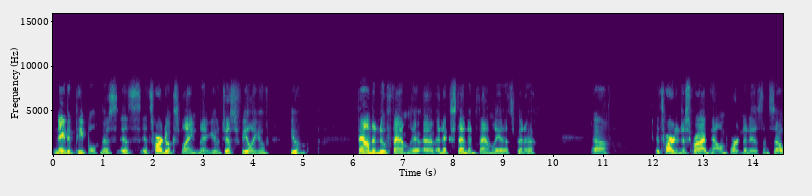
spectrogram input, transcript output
native people. There's it's it's hard to explain that you just feel you've you've found a new family, uh, an extended family, and it's been a uh, it's hard to describe how important it is. And so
